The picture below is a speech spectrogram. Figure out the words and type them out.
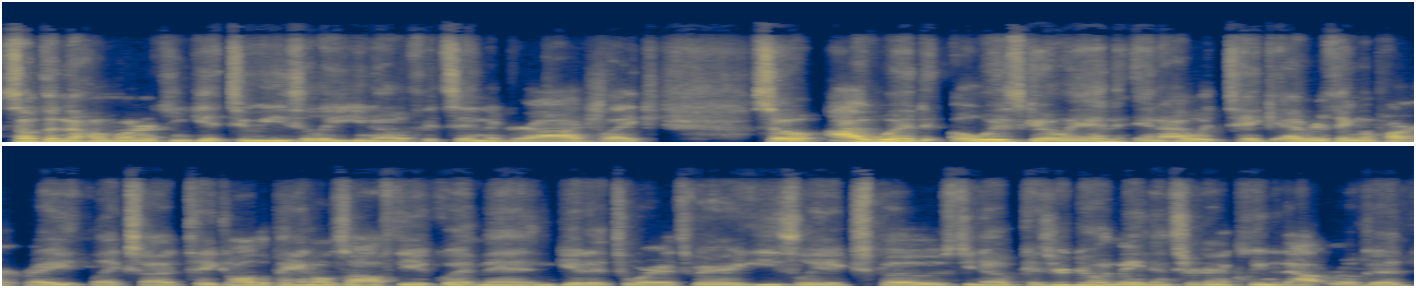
something the homeowner can get to easily. You know, if it's in the garage, like so I would always go in and I would take everything apart, right? Like, so I'd take all the panels off the equipment and get it to where it's very easily exposed, you know, because you're doing maintenance, you're going to clean it out real good.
